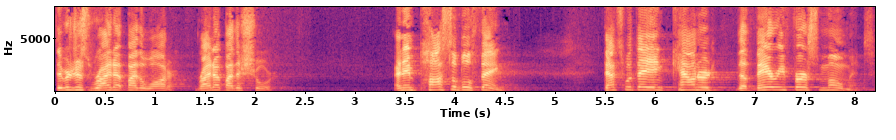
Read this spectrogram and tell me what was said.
They were just right up by the water, right up by the shore. An impossible thing. That's what they encountered the very first moment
